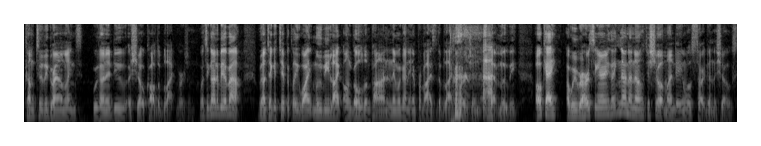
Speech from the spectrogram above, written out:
come to the Groundlings. We're gonna do a show called the Black Version. What's it gonna be about? We're gonna take a typically white movie like on Golden Pond, and then we're gonna improvise the black version of that movie. Okay. Are we rehearsing or anything? No, no, no. Just show up Monday, and we'll start doing the shows.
